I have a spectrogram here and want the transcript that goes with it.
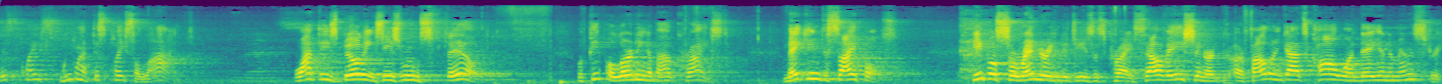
This place, we want this place alive. We want these buildings, these rooms filled with people learning about Christ, making disciples, people surrendering to Jesus Christ, salvation, or, or following God's call one day in the ministry.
